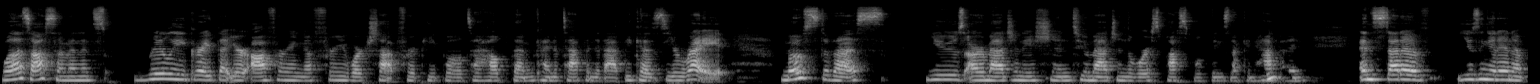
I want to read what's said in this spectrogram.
Well, that's awesome. And it's really great that you're offering a free workshop for people to help them kind of tap into that because you're right. Most of us use our imagination to imagine the worst possible things that can mm-hmm. happen. Instead of using it in a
